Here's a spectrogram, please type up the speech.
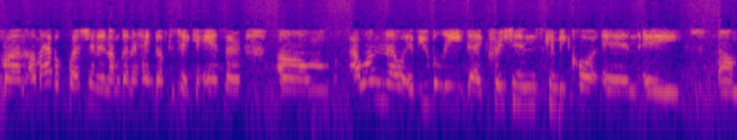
Ron. Um, I have a question, and I'm going to hang up to take your answer. Um, I want to know if you believe that Christians can be caught in a um,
